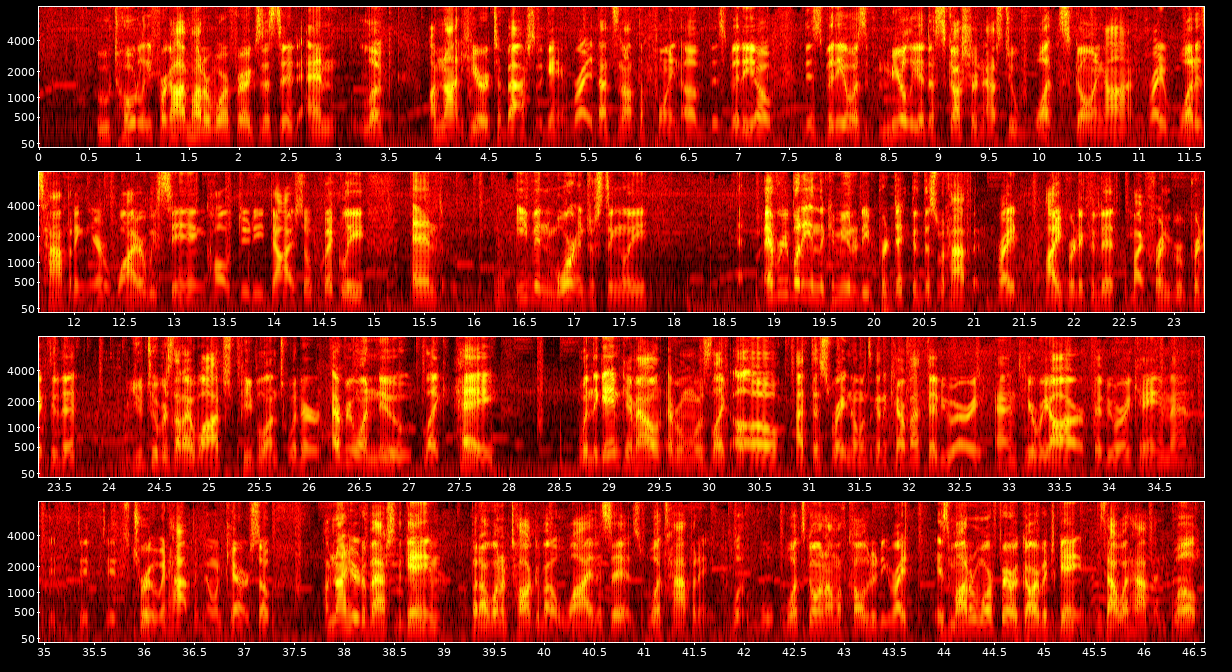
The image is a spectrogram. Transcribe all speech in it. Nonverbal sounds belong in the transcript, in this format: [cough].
who totally forgot [laughs] modern warfare existed and look I'm not here to bash the game, right? That's not the point of this video. This video is merely a discussion as to what's going on, right? What is happening here? Why are we seeing Call of Duty die so quickly? And even more interestingly, everybody in the community predicted this would happen, right? I predicted it, my friend group predicted it, YouTubers that I watched, people on Twitter, everyone knew, like, hey, when the game came out everyone was like uh-oh at this rate no one's gonna care about February. And here we are February came and it, it, it's true it happened no one cares. So I'm not here to bash the game but I want to talk about why this is what's happening what, what's going on with Call of Duty right? Is Modern Warfare a garbage game? Is that what happened? Well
